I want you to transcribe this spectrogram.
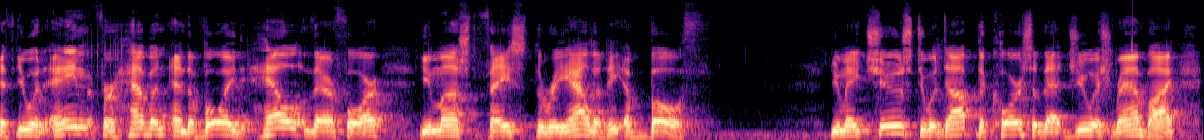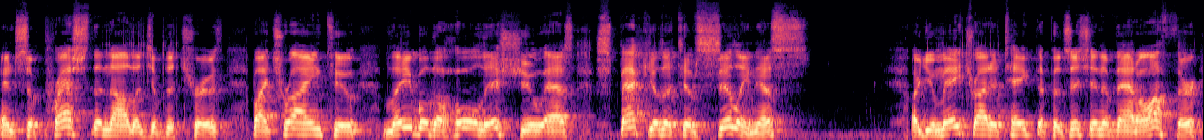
If you would aim for heaven and avoid hell, therefore, you must face the reality of both. You may choose to adopt the course of that Jewish rabbi and suppress the knowledge of the truth by trying to label the whole issue as speculative silliness or you may try to take the position of that author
